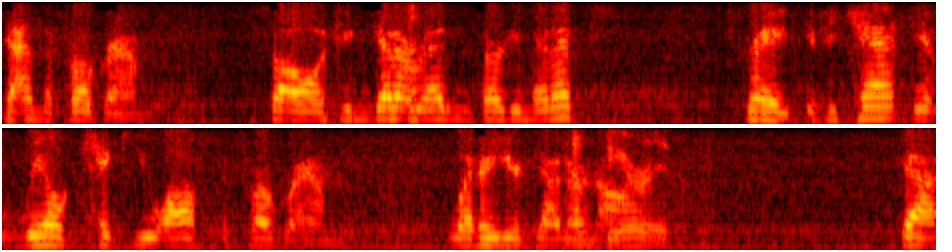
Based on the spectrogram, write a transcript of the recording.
to end the program. So if you can get it read in 30 minutes, great. If you can't, it will kick you off the program, whether you're done or not. dare it? Yeah,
